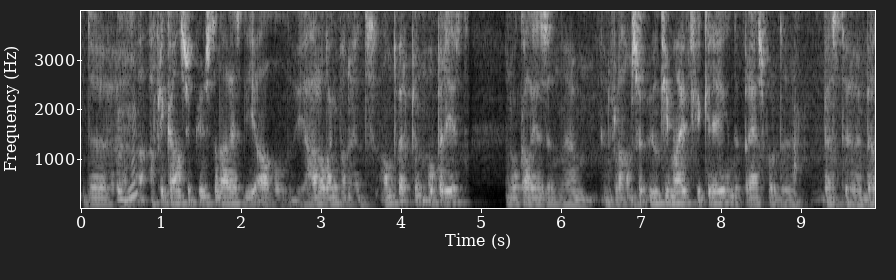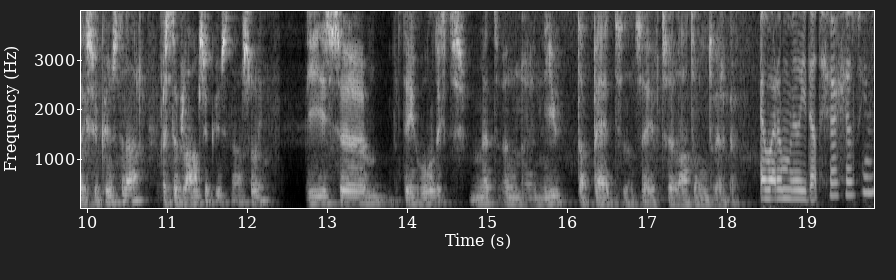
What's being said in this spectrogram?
de Mhm. Afrikaanse kunstenares die al jarenlang vanuit Antwerpen opereert. En ook al eens een, um, een Vlaamse Ultima heeft gekregen, de prijs voor de beste Belgische kunstenaar, beste Vlaamse kunstenaar, sorry. Die is uh, vertegenwoordigd met een uh, nieuw tapijt dat zij heeft laten ontwerpen. En waarom wil je dat graag gaan zien?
